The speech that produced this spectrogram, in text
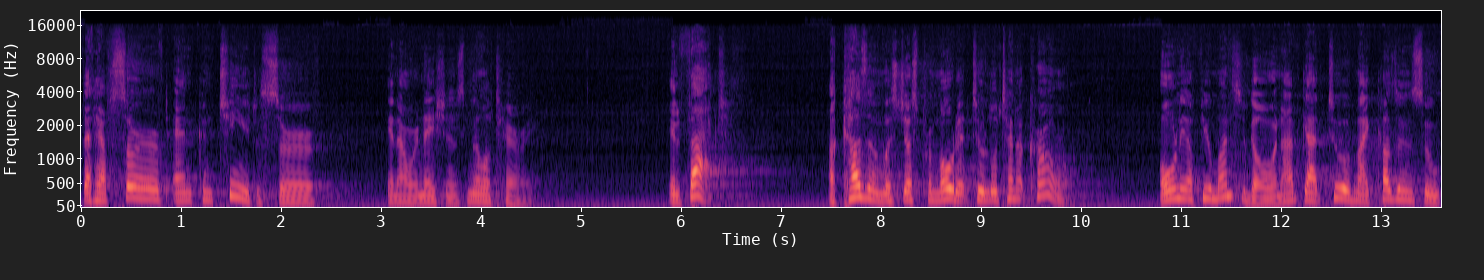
that have served and continue to serve in our nation's military. In fact, a cousin was just promoted to lieutenant colonel only a few months ago, and I've got two of my cousins who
